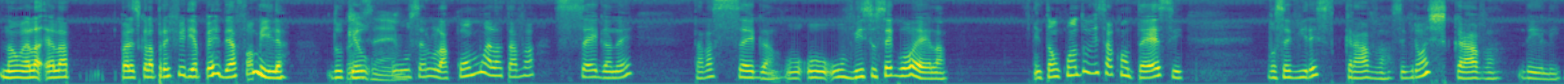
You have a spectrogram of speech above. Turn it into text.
Não, ela, ela parece que ela preferia perder a família do que o, é. o celular. Como ela estava cega, né? Estava cega. O, o, o vício cegou ela. Então, quando isso acontece, você vira escrava. Você vira uma escrava dele.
